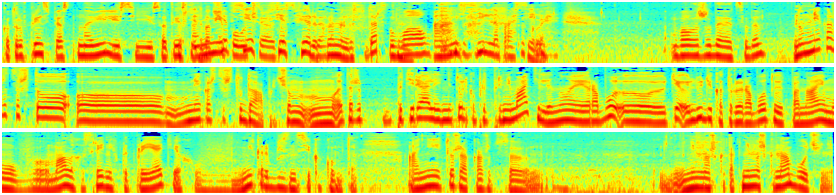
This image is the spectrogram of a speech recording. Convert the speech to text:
которые, в принципе, остановились и, соответственно, Слушайте, не получают. Все, все сферы, да. кроме государства, Вал. они сильно просели. Вал ожидается, да? Ну, мне кажется, что э, мне кажется, что да. Причем это же потеряли не только предприниматели, но и рабо- э, те люди, которые работают по найму в малых и средних предприятиях, в микробизнесе каком-то. Они тоже окажутся немножко так, немножко на обочине.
